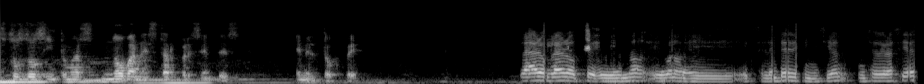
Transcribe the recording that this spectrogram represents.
estos dos síntomas no van a estar presentes en el TOC-P. Claro, claro, eh, eh, bueno, excelente definición, muchas gracias.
